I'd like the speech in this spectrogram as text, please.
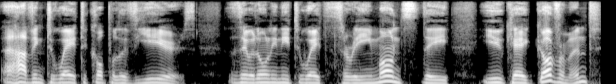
uh, having to wait a couple of years. They would only need to wait three months. The UK government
